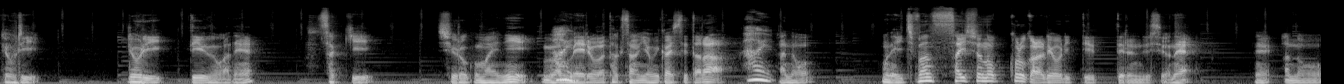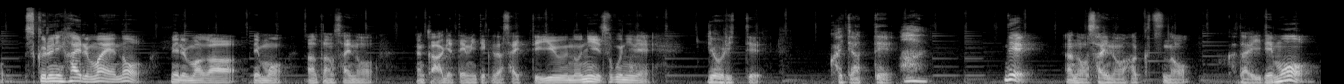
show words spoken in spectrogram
料理。料理っていうのがね、さっき収録前に、まあはいメールをたくさん読み返してたら、はい。あの、もうね、一番最初の頃から料理って言ってるんですよね。ね、あの、スクールに入る前のメルマガでも、あなたの才能なんか上げてみてくださいっていうのに、そこにね、料理って書いてあって、はい。で、あの、才能発掘の課題でも、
